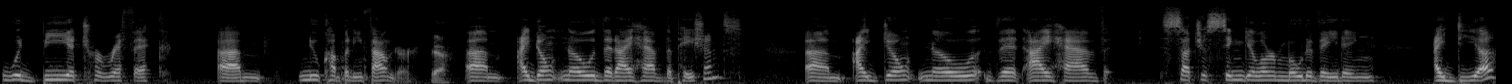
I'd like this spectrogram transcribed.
would be a terrific um, new company founder. Yeah. Um, I don't know that I have the patience. Um, I don't know that I have such a singular motivating idea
